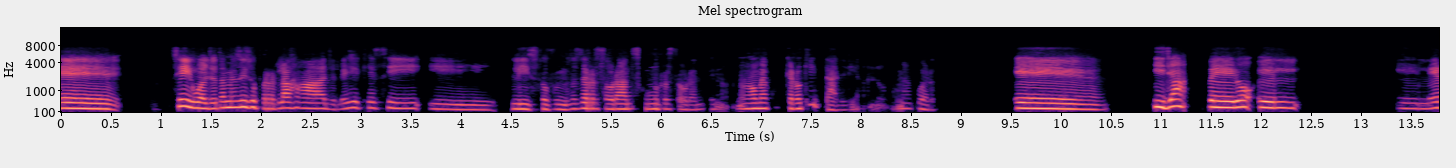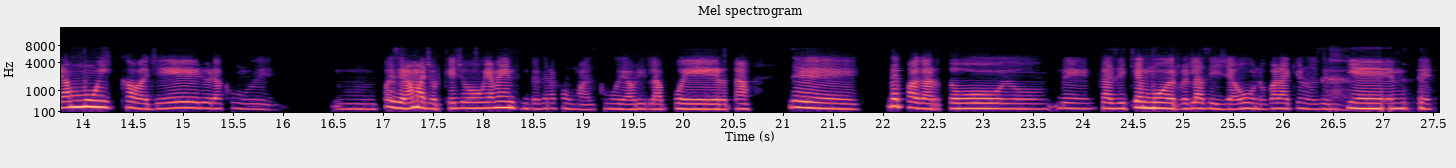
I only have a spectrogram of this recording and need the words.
Eh, sí, igual yo también soy súper relajada, yo le dije que sí y listo, fuimos a hacer restaurantes, como un restaurante, no, no, me creo que Italia, no, no me acuerdo. Eh, y ya, pero él, él era muy caballero, era como de, mm, pues era mayor que yo, obviamente, entonces era como más como de abrir la puerta, de, de pagar todo, de casi que moverle la silla a uno para que uno se siente,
